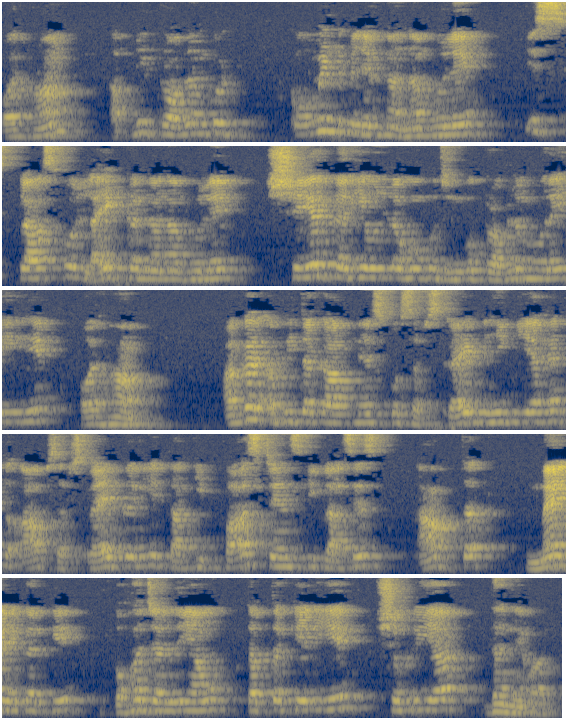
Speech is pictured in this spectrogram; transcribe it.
और हम अपनी प्रॉब्लम को कमेंट में लिखना ना भूलें, इस क्लास को लाइक करना ना भूलें शेयर करिए उन लोगों को जिनको प्रॉब्लम हो रही है और हाँ अगर अभी तक आपने इसको सब्सक्राइब नहीं किया है तो आप सब्सक्राइब करिए ताकि पास्ट टेंस की क्लासेस आप तक मैं लेकर के बहुत जल्दी आऊँ। तब तक के लिए शुक्रिया, धन्यवाद।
